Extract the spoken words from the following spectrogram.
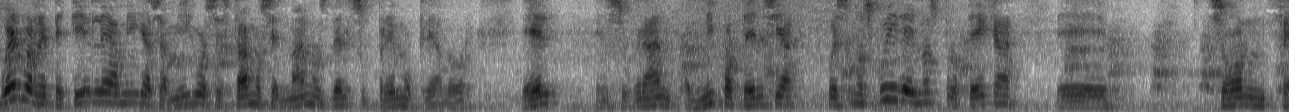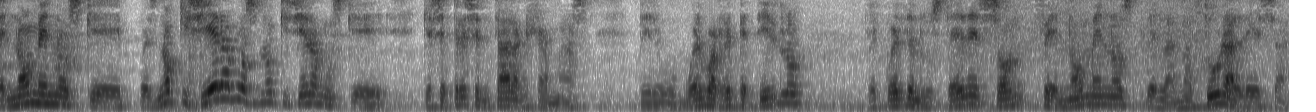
vuelvo a repetirle, amigas, amigos, estamos en manos del Supremo Creador. Él, en su gran omnipotencia, pues nos cuide, nos proteja. Eh, son fenómenos que pues no quisiéramos, no quisiéramos que, que se presentaran jamás. Pero vuelvo a repetirlo, recuérdenlo ustedes, son fenómenos de la naturaleza.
